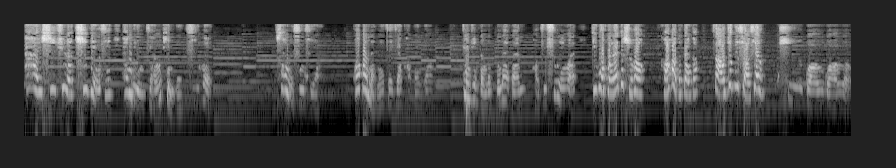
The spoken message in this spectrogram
他还失去了吃点心和领奖品的机会。上个星期啊，花豹奶奶在家烤蛋糕。俊俊等得不耐烦，跑去树林玩。结果回来的时候，烤好的蛋糕早就被小象吃光光了。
